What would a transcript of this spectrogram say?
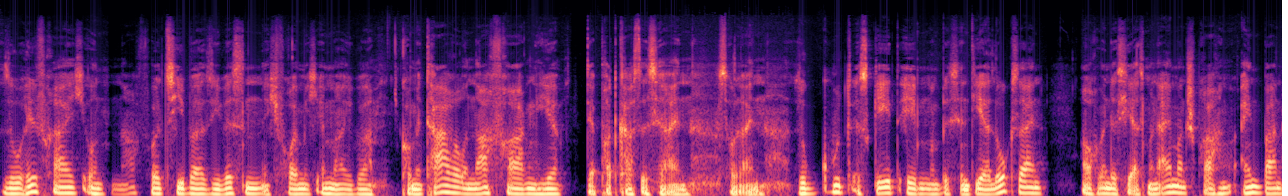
so hilfreich und nachvollziehbar. Sie wissen, ich freue mich immer über Kommentare und Nachfragen hier. Der Podcast ist ja ein, soll ein, so gut es geht, eben ein bisschen Dialog sein. Auch wenn das hier erstmal eine Einbahnsprache, Einbahn,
